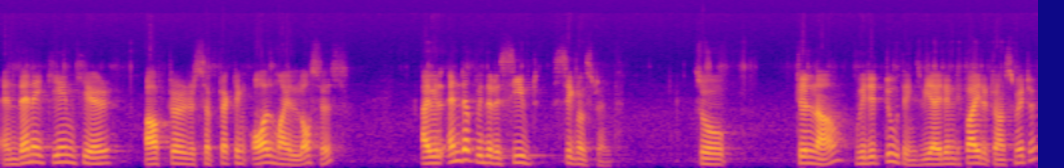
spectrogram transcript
and then I came here after subtracting all my losses, I will end up with the received signal strength. So, till now we did two things we identified the transmitter,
